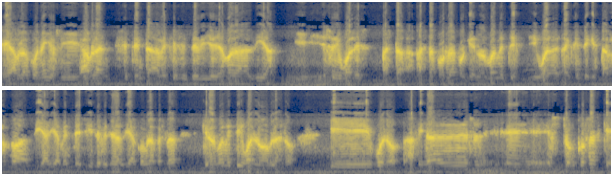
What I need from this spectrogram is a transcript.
he hablado con ellos y hablan 70 veces de videollamada al día y eso igual es hasta hasta nada porque normalmente igual hay gente que está hablando diariamente siete veces al día con una persona que normalmente igual no habla, ¿no? Y bueno, al final eh, son cosas que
